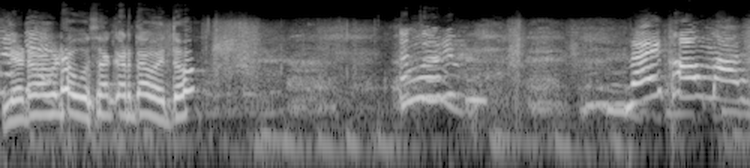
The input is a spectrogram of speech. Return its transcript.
લેટવા બેટા ઓછા કરતા હોય તો. નહીં ખાવ મારે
